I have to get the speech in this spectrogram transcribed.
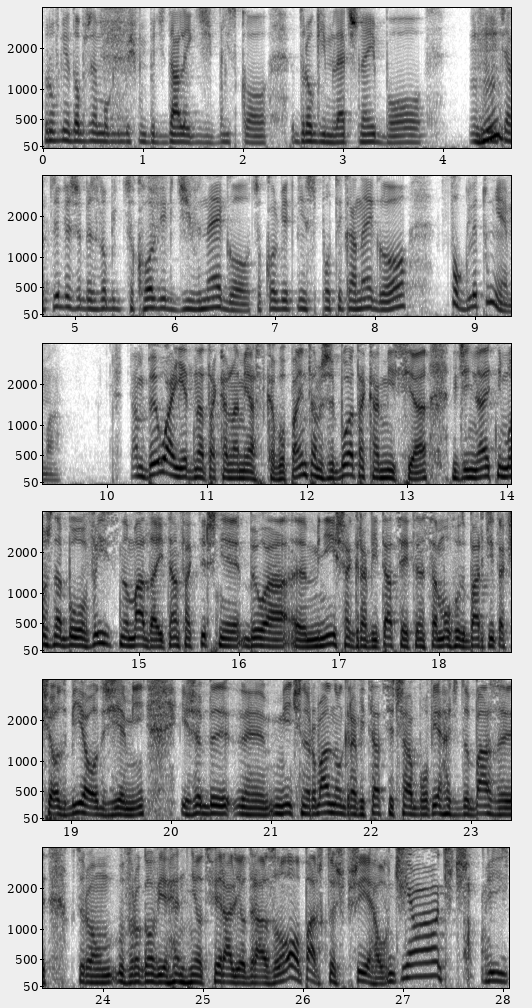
równie dobrze moglibyśmy być dalej gdzieś blisko drogi mlecznej, bo inicjatywy, żeby zrobić cokolwiek dziwnego, cokolwiek niespotykanego, w ogóle tu nie ma. Tam była jedna taka namiastka, bo pamiętam, że była taka misja, gdzie nawet nie można było wyjść z Nomada i tam faktycznie była e, mniejsza grawitacja i ten samochód bardziej tak się odbijał od ziemi i żeby e, mieć normalną grawitację trzeba było wjechać do bazy, którą wrogowie chętnie otwierali od razu. O, patrz, ktoś przyjechał. I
